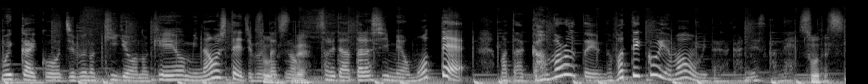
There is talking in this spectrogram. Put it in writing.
もう一回こう自分の企業の経営を見直して自分たちのそ,、れで新しい目を持ってまた頑張ろうという登っていこう山をみたいな感じですかね。そうです。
